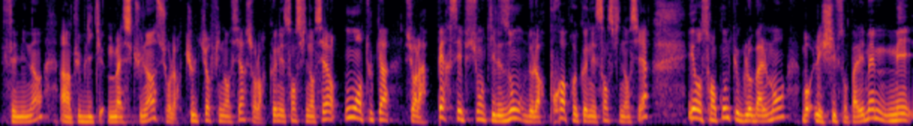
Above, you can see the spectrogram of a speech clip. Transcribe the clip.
féminin, à un public masculin sur leur culture financière sur leurs connaissances financières, ou en tout cas sur la perception qu'ils ont de leurs propres connaissances financières. Et on se rend compte que globalement, bon, les chiffres ne sont pas les mêmes, mais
